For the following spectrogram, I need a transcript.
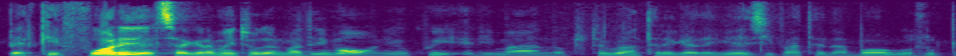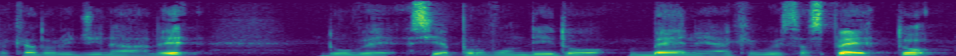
Perché fuori del sacramento del matrimonio, qui rimando tutte quante le catechesi fatte da poco sul peccato originale, dove si è approfondito bene anche questo aspetto,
